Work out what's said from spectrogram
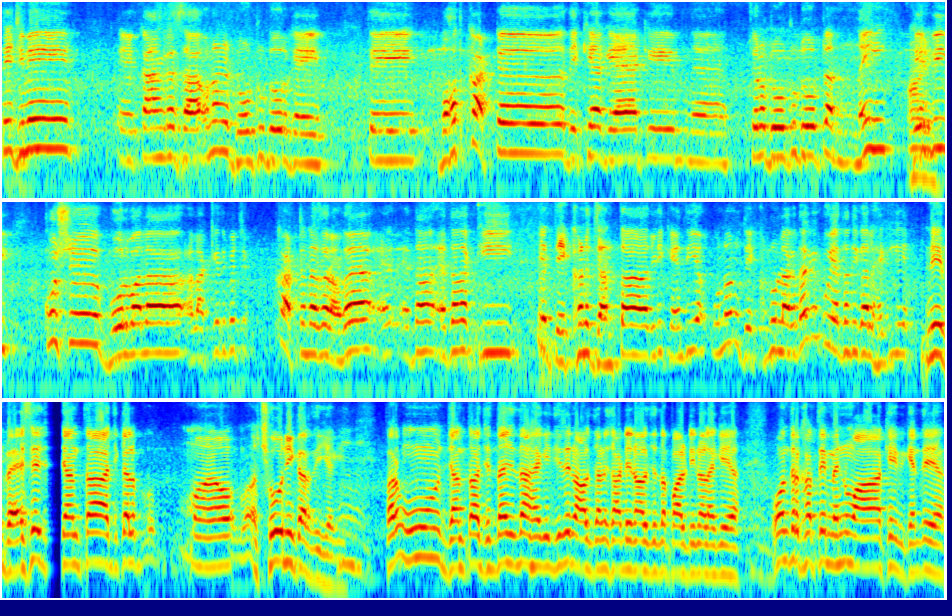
ਤੇ ਜਿਵੇਂ ਇਹ ਕਾਂਗਰਸ ਆ ਉਹਨਾਂ ਨੇ ਡੋਰ ਟੂ ਡੋਰ ਗਏ ਤੇ ਬਹੁਤ ਘੱਟ ਦੇਖਿਆ ਗਿਆ ਹੈ ਕਿ ਅਮ, ਚਲੋ ਡੋਰ ਟੂ ਡੋਰ ਤਾਂ ਨਹੀਂ ਫਿਰ। ਵੀ ਕੁਝ ਬੋਲਵਾਲਾ ਇਲਾਕੇ ਦੇ ਵਿੱਚ ਘੱਟ ਨਜ਼ਰ ਆਉਂਦਾ ਹੈ। ਐਦਾਂ ਐਦਾਂ ਦਾ ਕੀ ਇਹ ਦੇਖਣ ਜਨਤਾ ਜਿਹੜੀ ਕਹਿੰਦੀ ਆ ਉਹਨਾਂ ਨੂੰ ਦੇਖਣ ਨੂੰ ਲੱਗਦਾ ਕਿ ਕੋਈ ਐਦਾਂ ਦੀ ਗੱਲ ਹੈਗੀ ਹੈ? ਨਹੀਂ ਵੈਸੇ ਜਨਤਾ ਅੱਜ ਕੱਲ ਸ਼ੋਅ ਨਹੀਂ ਕਰਦੀ ਹੈਗੀ। ਪਰ ਉਹ ਜਨਤਾ ਜਿੱਦਾਂ ਜਿੱਦਾਂ ਹੈਗੀ ਜਿਹਦੇ ਨਾਲ ਜਾਣੇ ਸਾਡੇ ਨਾਲ ਜਿੱਦਾਂ ਪਾਰਟੀ ਨਾਲ ਹੈਗੇ ਆ ਉਹ ਅੰਦਰ ਖਾਤੇ ਮੈਨੂੰ ਆ ਕੇ ਵੀ ਕਹਿੰਦੇ ਆ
